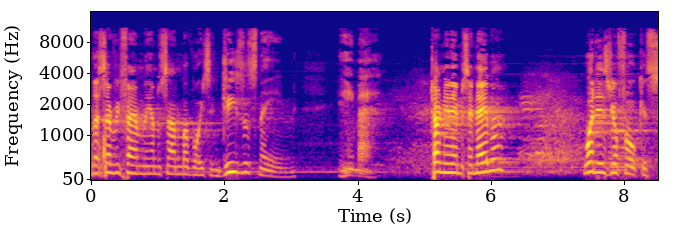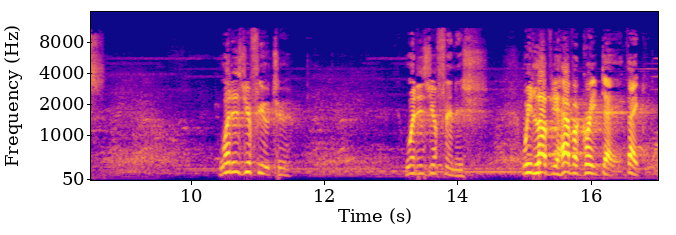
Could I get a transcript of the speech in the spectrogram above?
Bless every family under the sound of my voice. In Jesus' name, amen. Turn to your neighbor and say, neighbor, what is your focus? What is your future? What is your finish? We love you. Have a great day. Thank you.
